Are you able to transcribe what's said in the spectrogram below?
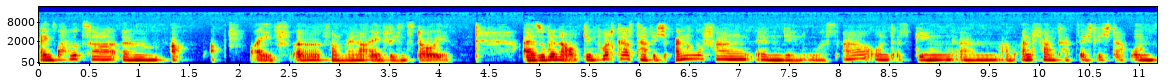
ein kurzer ähm, Ab Abschweif äh, von meiner eigentlichen Story. Also genau, den Podcast habe ich angefangen in den USA und es ging ähm, am Anfang tatsächlich darum,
